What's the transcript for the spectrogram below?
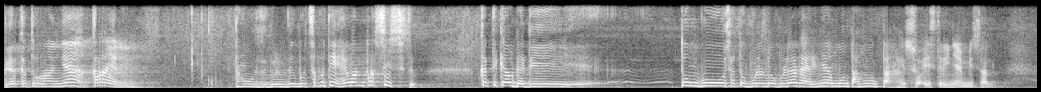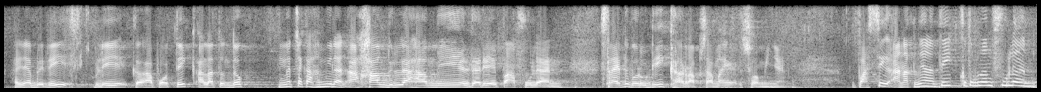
Biar keturunannya keren. Seperti hewan persis itu. Ketika udah di tunggu satu bulan dua bulan akhirnya muntah-muntah so istrinya misal. Akhirnya beli beli ke apotik alat untuk ngecek kehamilan. Alhamdulillah hamil dari Pak Fulan. Setelah itu baru digarap sama suaminya pasti anaknya nanti keturunan Fulan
